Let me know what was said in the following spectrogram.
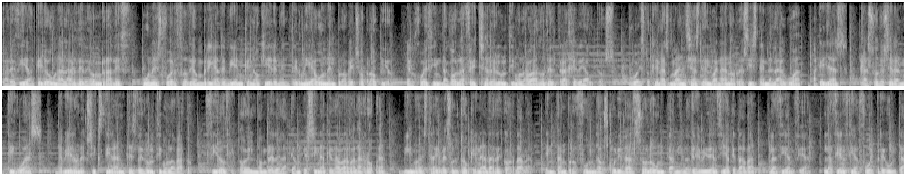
Parecía aquello un alarde de honradez, un esfuerzo de hombría de bien que no quiere mentir ni aún en provecho propio. El juez indagó la fecha del último lavado del traje de autos. Puesto que las manchas del banano resisten el agua, aquellas, caso de ser antiguas, debieron existir antes del último lavado. Ciro citó el nombre de la campesina que lavaba la ropa, vino esta y resultó que nada recordaba. En tan profunda oscuridad solo un camino de evidencia quedaba, la ciencia. La ciencia fue preguntada,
